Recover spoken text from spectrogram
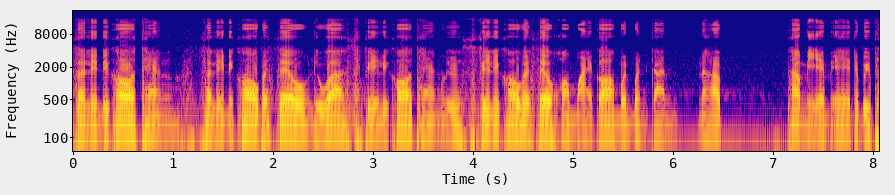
cylindrical tank cylindrical vessel หรือว่า spherical tank หรือ spherical vessel ความหมายก็เหมือนๆกันนะครับ ถ้ามี MAWP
